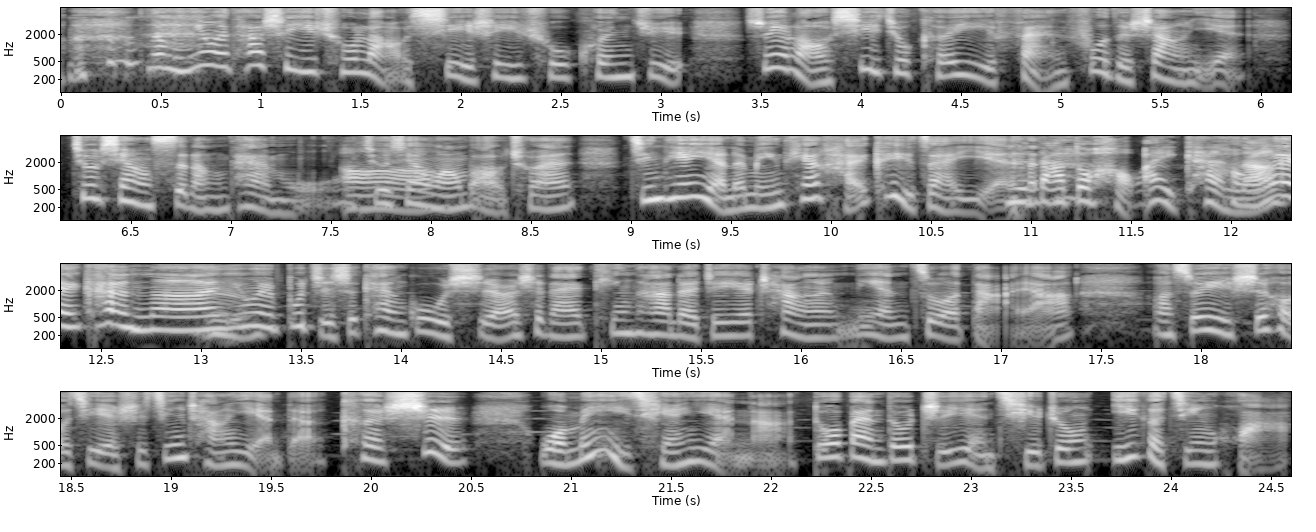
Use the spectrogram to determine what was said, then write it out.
那么，因为它是一出老戏，是一出昆剧，所以老戏就可以反复的上演，就像四郎探母，就像王宝钏，今天演了，明天还可以再演，大家都好爱看好爱看呢，因为不只是。是看故事，而是来听他的这些唱念做打呀啊，所以《狮吼记》也是经常演的。可是我们以前演呐、啊，多半都只演其中一个精华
